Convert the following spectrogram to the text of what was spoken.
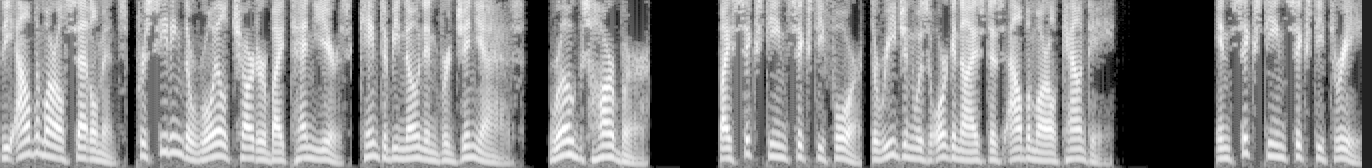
The Albemarle settlements, preceding the Royal Charter by ten years, came to be known in Virginia as Rogues Harbor. By 1664, the region was organized as Albemarle County. In 1663,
